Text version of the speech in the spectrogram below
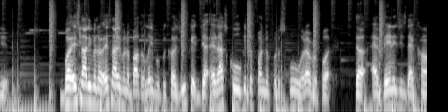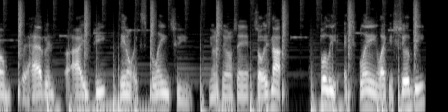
Yeah. But it's Yeah. not even a, it's not even about the label because you could that's cool, get the funding for the school, whatever. But the advantages that come with having an IEP, they don't explain to you. You understand what I'm saying? So it's not fully explained like it should be.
